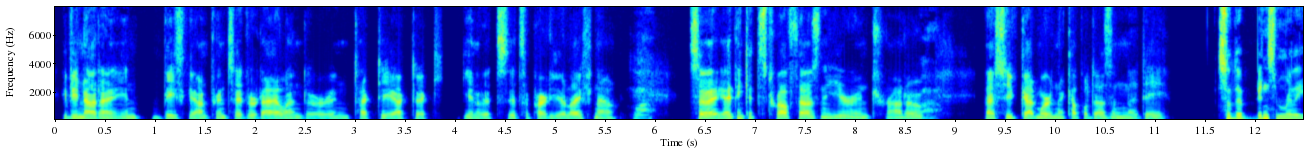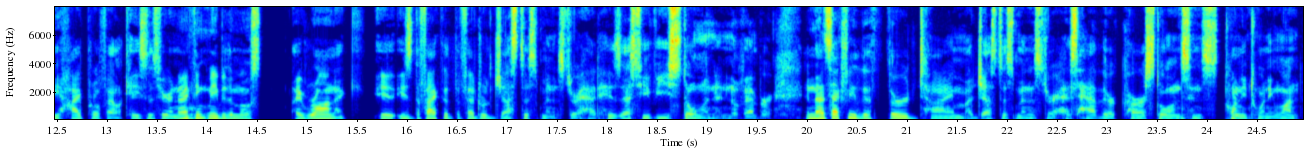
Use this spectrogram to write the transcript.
if you're not in basically on Prince Edward Island or in Tuktoyaktuk, you know, it's it's a part of your life now. Wow. So I, I think it's 12,000 a year in Toronto. Wow. Uh, so you've got more than a couple dozen a day. So there have been some really high profile cases here. And I think maybe the most ironic is, is, the fact that the federal justice minister had his SUV stolen in November. And that's actually the third time a justice minister has had their car stolen since 2021.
